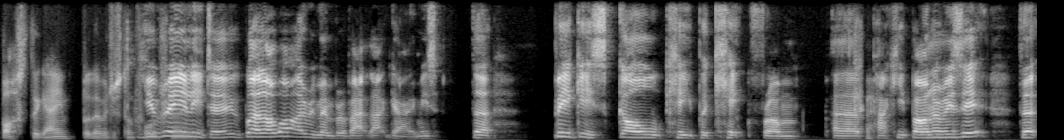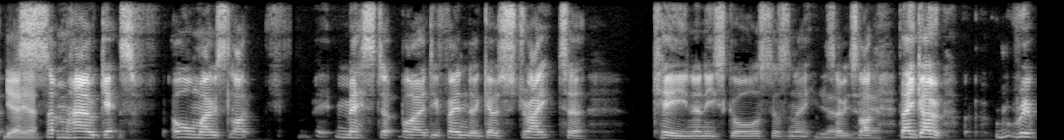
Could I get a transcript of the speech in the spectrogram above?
bossed the game, but they were just unfortunate. You really do. Well, what I remember about that game is the biggest goalkeeper kick from uh, Packie Bonner, is it? That Yeah, yeah. somehow gets almost like messed up by a defender, goes straight to Keane and he scores, doesn't he? Yeah, so it's like they go. Re-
